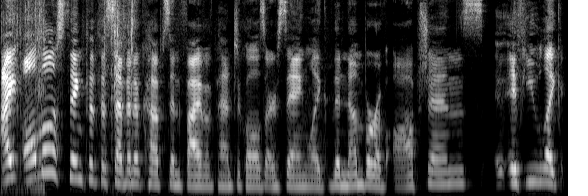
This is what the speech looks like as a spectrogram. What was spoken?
I almost think that the seven of cups and five of pentacles are saying like the number of options. If you like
